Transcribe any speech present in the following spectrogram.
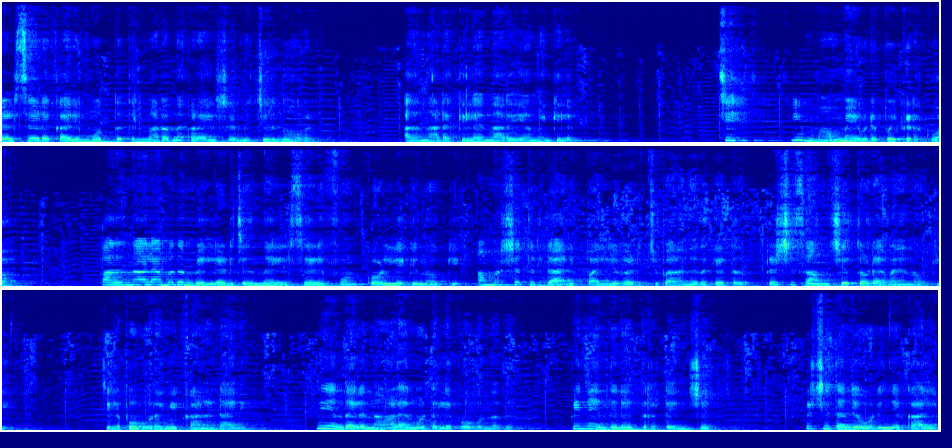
എൽസയുടെ കാര്യം മൊത്തത്തിൽ മറന്നു കളയാൻ ശ്രമിച്ചിരുന്നു അവൾ. അത് നടക്കില്ല എന്നറിയാമെങ്കിലും. ചേ ഈ മമ്മ എവിടെ പോയി കിടക്കുക പതിനാലാമതും ബെല്ലടിച്ചിരുന്ന എൽസയുടെ ഫോൺ കോളിലേക്ക് നോക്കി അമർഷത്തിൽ ഡാനി പല്ലു കടിച്ചു പറഞ്ഞത് കേട്ടതും ഋഷി സംശയത്തോടെ അവനെ നോക്കി. ചിലപ്പോൾ ഉറങ്ങിക്കാണും ഡാനി. നീ എന്തായാലും നാളെ അങ്ങോട്ടല്ലേ പോകുന്നത്? പിന്നെ എന്തിനാ ഇത്ര ടെൻഷൻ? ഋഷി തന്റെ ഒടിഞ്ഞ കാലിൽ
